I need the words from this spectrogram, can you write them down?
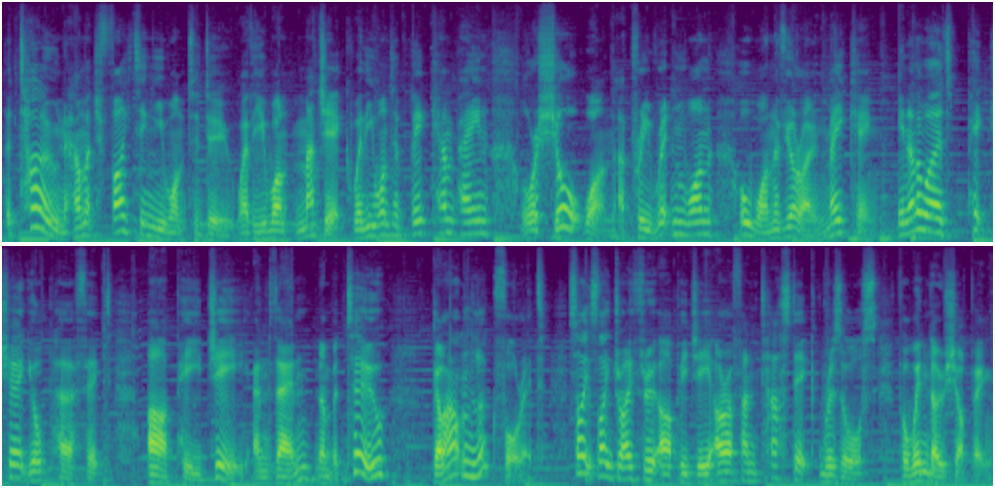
the tone, how much fighting you want to do, whether you want magic, whether you want a big campaign or a short one, a pre-written one or one of your own making. In other words, picture your perfect RPG. And then, number two, go out and look for it. Sites like DriveThruRPG are a fantastic resource for window shopping.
